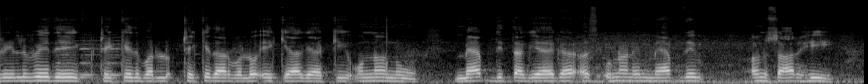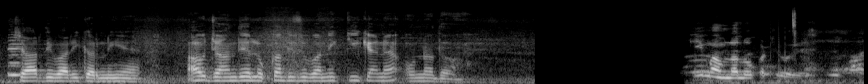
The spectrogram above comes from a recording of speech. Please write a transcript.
ਰੇਲਵੇ ਦੇ ਠੇਕੇ ਵੱਲੋਂ ਠੇਕੇਦਾਰ ਵੱਲੋਂ ਇਹ ਕਿਹਾ ਗਿਆ ਕਿ ਉਹਨਾਂ ਨੂੰ ਮੈਪ ਦਿੱਤਾ ਗਿਆ ਹੈਗਾ। ਅਸੀਂ ਉਹਨਾਂ ਨੇ ਮੈਪ ਦੇ ਅਨੁਸਾਰ ਹੀ ਚਾਰ ਦੀਵਾਰੀ ਕਰਨੀ ਹੈ। ਆਓ ਜਾਣਦੇ ਹਾਂ ਲੋਕਾਂ ਦੀ ਜ਼ੁਬਾਨੀ ਕੀ ਕਹਿਣਾ ਉਹਨਾਂ ਦਾ। ਕੀ ਮਾਮਲਾ ਲੋਕ ਇਕੱਠੇ ਹੋਏ ਆ?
